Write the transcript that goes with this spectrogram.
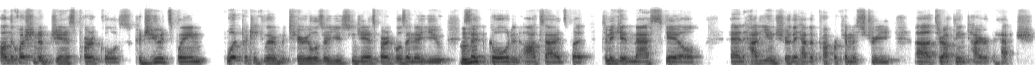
on the question of Janus particles, could you explain what particular materials are used in Janus particles? I know you mm-hmm. said gold and oxides, but to make it mass scale And how do you ensure they have the proper chemistry uh, throughout the entire batch?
